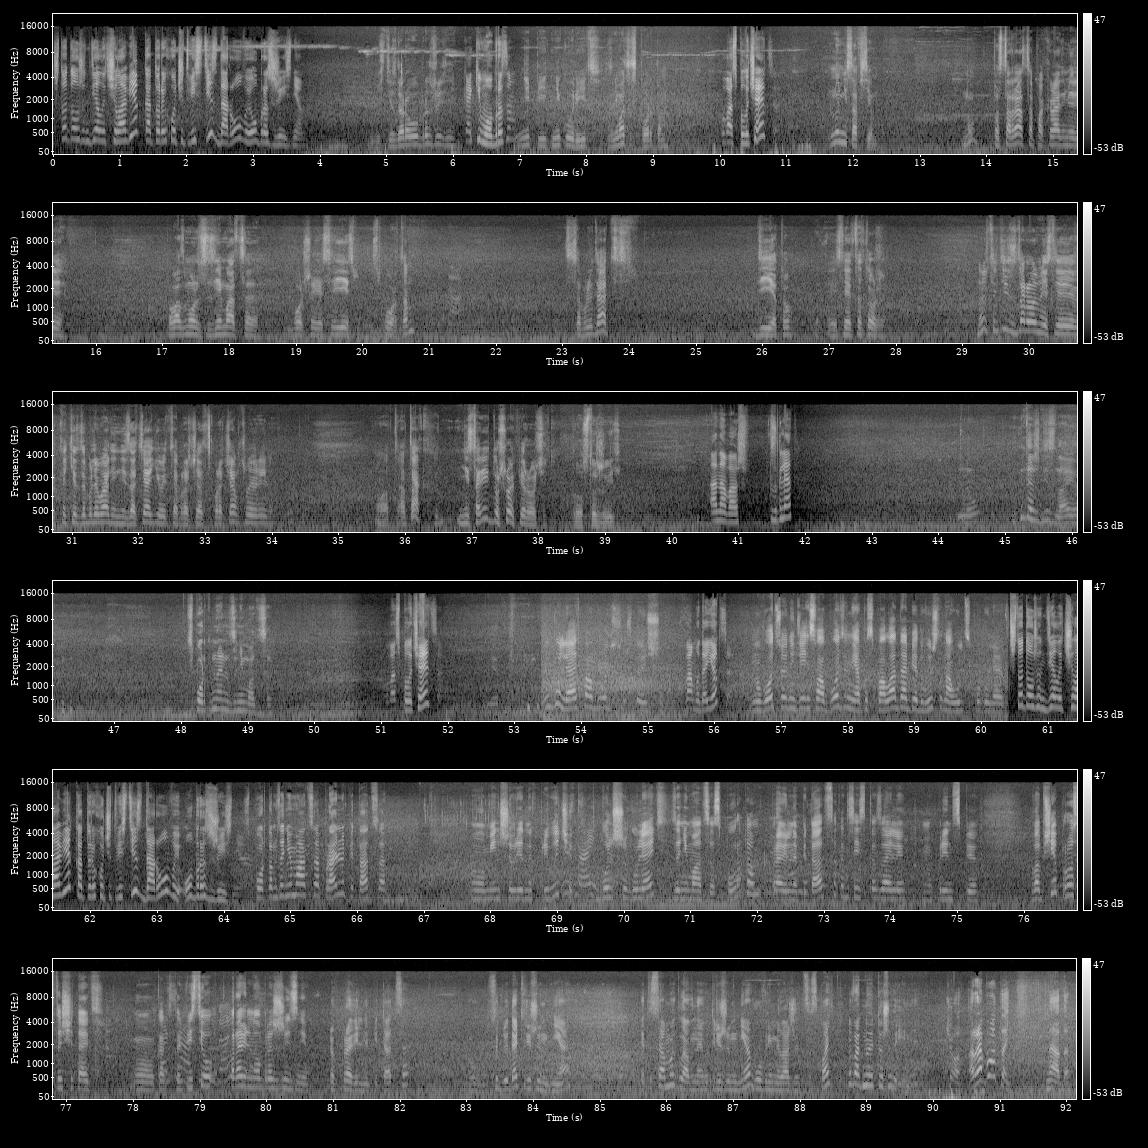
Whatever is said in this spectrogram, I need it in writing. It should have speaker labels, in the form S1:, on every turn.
S1: Что должен делать человек, который хочет вести здоровый образ жизни?
S2: Вести здоровый образ жизни.
S1: Каким образом?
S2: Не пить, не курить, заниматься спортом.
S1: У вас получается?
S2: Ну, не совсем.
S3: Ну, постараться, по крайней мере, по возможности заниматься больше, если есть спортом. Соблюдать диету, если это тоже. Ну и следить за здоровьем, если какие-то заболевания не затягивать, обращаться к врачам в свое время. Вот. А так, не стареть душой в первую очередь.
S4: Просто жить.
S1: А на ваш взгляд?
S5: Ну, даже не знаю. Спортом, наверное, заниматься.
S1: У вас получается?
S6: Ну, гулять побольше, что еще?
S1: Вам удается?
S6: Ну вот, сегодня день свободен, я поспала до обеда, вышла на улицу погулять.
S1: Что должен делать человек, который хочет вести здоровый образ жизни?
S7: спортом заниматься, правильно питаться.
S6: Ну, меньше вредных привычек, больше гулять, заниматься спортом, правильно питаться, как здесь сказали. Ну, в принципе, вообще просто считать, ну, как сказать, вести правильный образ жизни.
S8: Правильно питаться, соблюдать режим дня. Это самое главное, вот режим дня, вовремя ложиться спать, ну, в одно и то же время.
S7: Что, работать надо.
